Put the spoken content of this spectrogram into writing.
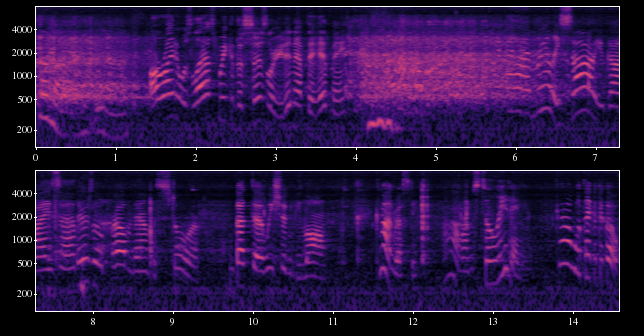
Come on. Yeah. All right, it was last week at the Sizzler. You didn't have to hit me. Uh, I'm really sorry, you guys. Uh, there's a little problem down at the store. But uh, we shouldn't be long. Come on, Rusty. Mom, I'm still eating. No, we'll take it to go.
